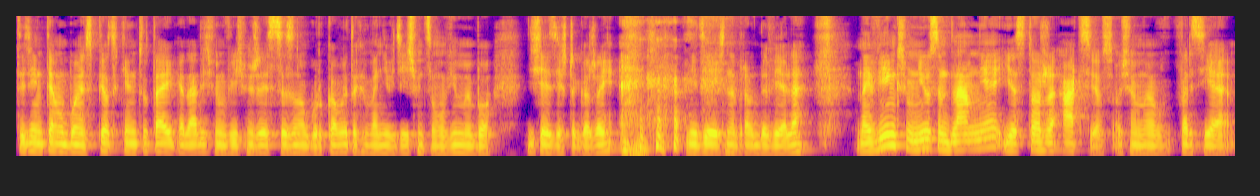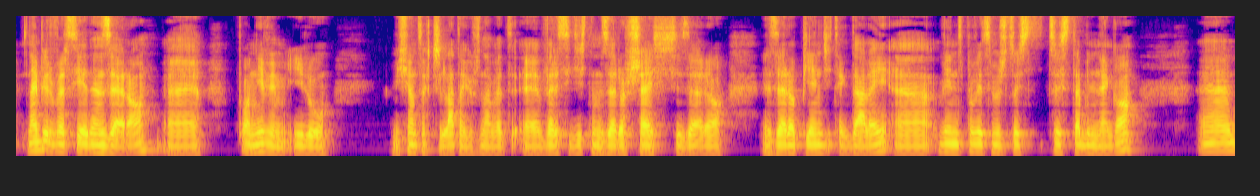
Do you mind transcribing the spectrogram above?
E, tydzień temu byłem z Piotrkiem tutaj, gadaliśmy, mówiliśmy, że jest sezon ogórkowy, to chyba nie wiedzieliśmy, co mówimy, bo dzisiaj jest jeszcze gorzej. nie dzieje się naprawdę wiele. Największym newsem dla mnie jest to, że Axios osiągnął wersję, najpierw wersję 1.0, e, po nie wiem ilu miesiącach czy latach już nawet e, wersji gdzieś tam 0.6, 0, 0.5 i tak dalej, więc powiedzmy, że coś, coś stabilnego. E,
